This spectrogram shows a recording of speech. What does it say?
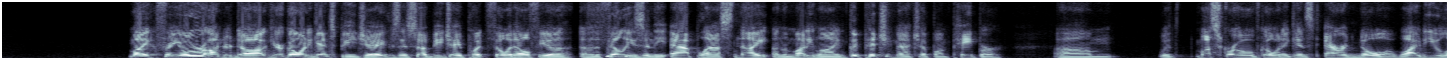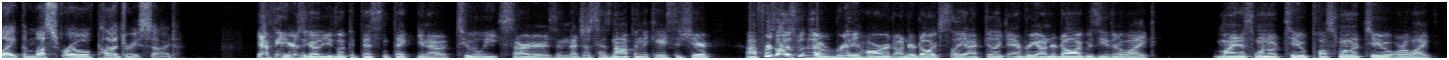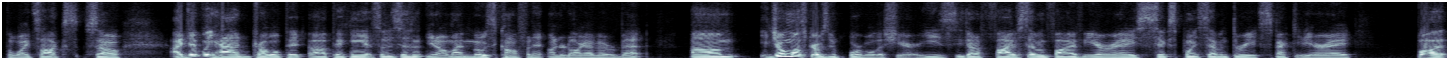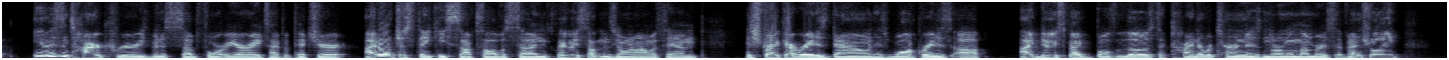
Mike, for your underdog, you're going against BJ because I saw BJ put Philadelphia, uh, the Phillies, in the app last night on the money line. Good pitching matchup on paper um, with Musgrove going against Aaron Nola. Why do you like the Musgrove Padres side? Yeah, a few years ago, you'd look at this and think, you know, two elite starters, and that just has not been the case this year. Uh, first of all, this was a really hard underdog slate. I feel like every underdog was either like minus 102, plus 102, or like the White Sox. So I definitely had trouble pick, uh, picking it. So this isn't, you know, my most confident underdog I've ever bet. Um, Joe Musgrove's been horrible this year. He's he's got a 5.75 ERA, 6.73 expected ERA. But, you know, his entire career he's been a sub 4 ERA type of pitcher. I don't just think he sucks all of a sudden. Clearly, something's going on with him. His strikeout rate is down, his walk rate is up. I do expect both of those to kind of return to his normal numbers eventually.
